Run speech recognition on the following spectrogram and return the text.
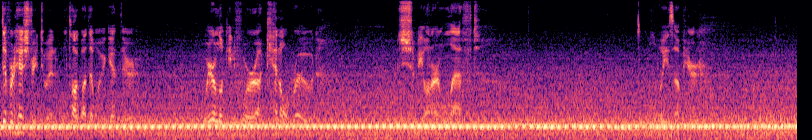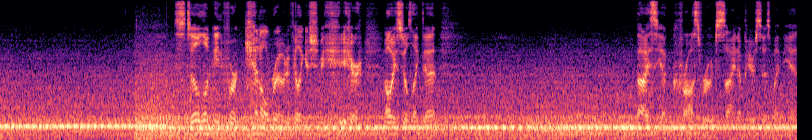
different history to it. We'll talk about that when we get there. We're looking for uh, Kennel Road, should be on our left. A little ways up here. Still looking for Kennel Road. I feel like it should be here. Always feels like that. Oh, I see a crossroads sign up here, so this might be it.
